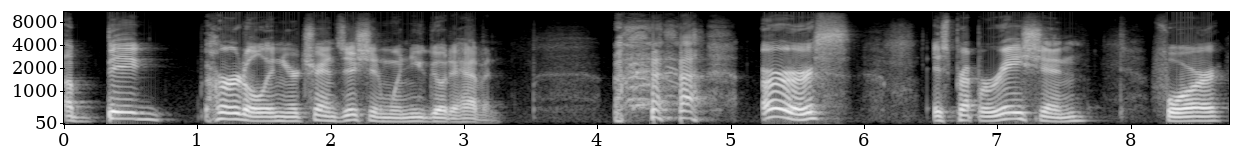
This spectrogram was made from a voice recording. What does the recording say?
a big hurdle in your transition when you go to heaven. Earth is preparation for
